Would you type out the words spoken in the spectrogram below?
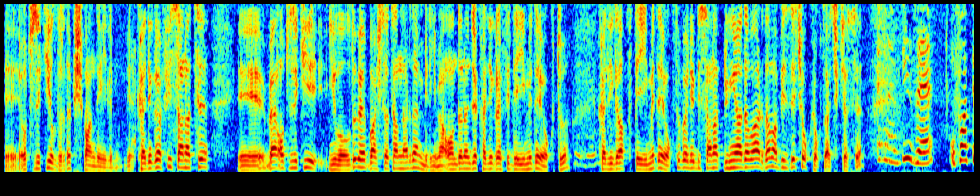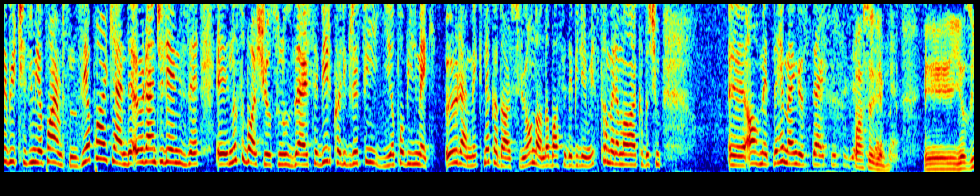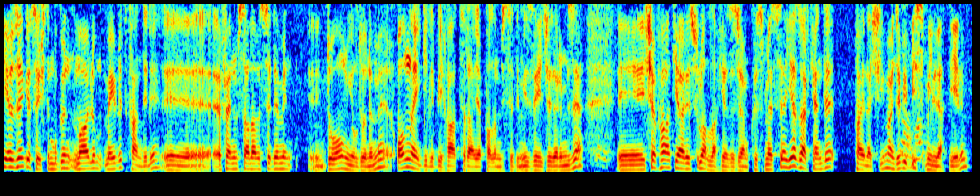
e, 32 yıldır da pişman değilim. Kaligrafi sanatı e, ben 32 yıl oldu ve başlatanlardan biriyim. Yani ondan önce kaligrafi deyimi de yoktu. Kaligraf deyimi de yoktu. Böyle bir sanat dünyada vardı ama bizde çok yoktu açıkçası. Efendim bize ufak da bir çizim yapar mısınız? Yaparken de öğrencilerinize e, nasıl başlıyorsunuz derse bir kaligrafi yapabilmek, öğrenmek ne kadar sürüyor? Ondan da bahsedebilir miyiz? Kameraman arkadaşım e, Ahmet de hemen göstersin size. Bahsedeyim. E, yazıyı özellikle seçtim. Bugün malum Mevlid Kandili. E, Efendimiz sallallahu aleyhi ve sellemin doğum yıl dönümü. Onunla ilgili bir hatıra yapalım istedim izleyicilerimize. E, Şefaat ya Resulallah yazacağım kısmetse. Yazarken de paylaşayım. Önce bir Bismillah diyelim.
